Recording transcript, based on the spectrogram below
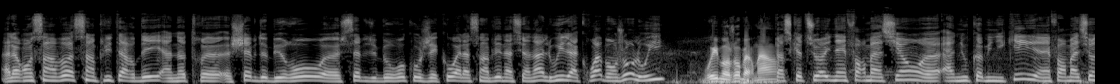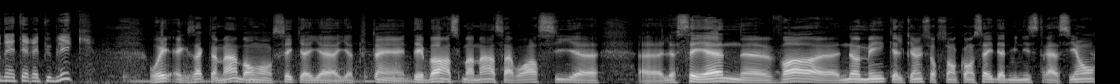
Alors, on s'en va sans plus tarder à notre euh, chef de bureau, euh, chef du bureau COGECO à l'Assemblée nationale, Louis Lacroix. Bonjour, Louis. Oui, bonjour, Bernard. Parce que tu as une information euh, à nous communiquer, information d'intérêt public. Oui, exactement. Bon, on sait qu'il y, a tout un débat en ce moment à savoir si euh, euh, le CN euh, va nommer quelqu'un sur son conseil d'administration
